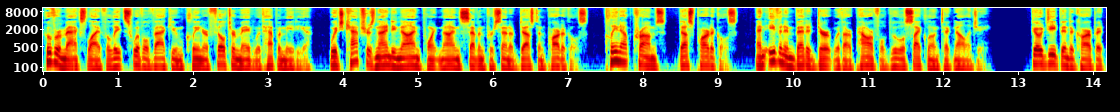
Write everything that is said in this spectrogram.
Hoover Max Life Elite Swivel Vacuum Cleaner Filter made with HEPA media, which captures 99.97% of dust and particles, clean up crumbs, dust particles, and even embedded dirt with our powerful dual cyclone technology. Go deep into carpet,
